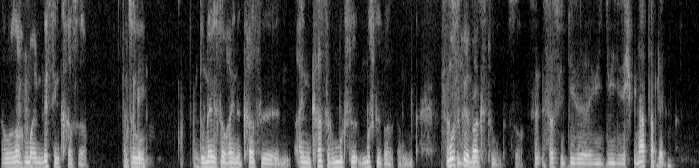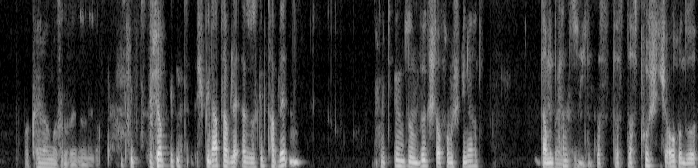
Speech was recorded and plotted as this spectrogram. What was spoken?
aber noch Mhm. ein bisschen krasser. Also Okay. du merkst auch eine krasse, einen krasseren Muskel, Muskel, Muskelwachstum. So. dieses- Ist das wie diese, wie, wie diese Spinattabletten? Keine Ahnung, was das sein soll. Es gibt, Ich hab- es gibt Spinattabletten, also es gibt Tabletten mit irgendeinem so einem Wirkstoff vom Spinat. Damit kannst du, das, das, das pusht dich auch und so.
